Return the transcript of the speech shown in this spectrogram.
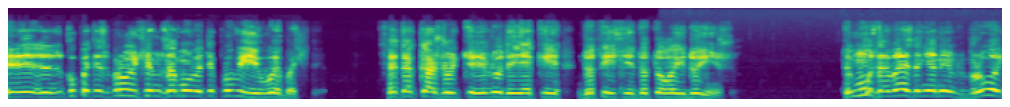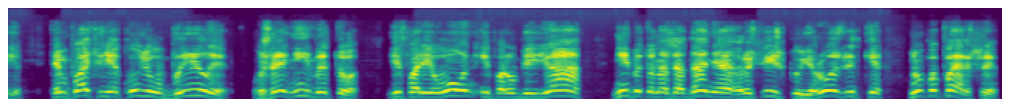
е, купити зброю, чим замовити повію. Вибачте, це так кажуть е, люди, які дотичні до того і до іншого. Тому завезення ним зброї, тим паче, якою вбили вже нібито і Фаріон, і Парубія, нібито на завдання російської розвідки. Ну, по-перше,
